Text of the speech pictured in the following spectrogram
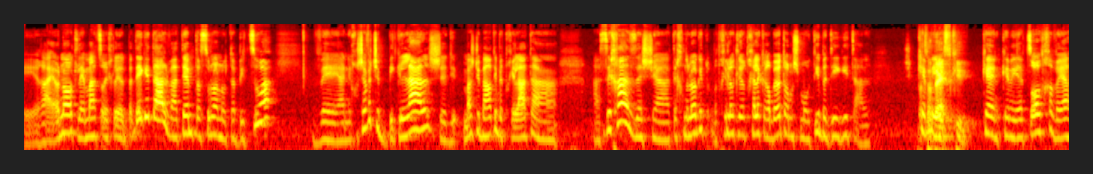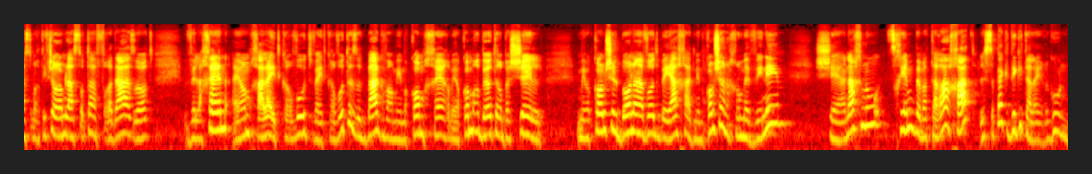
הרעיונות למה צריך להיות בדיגיטל, ואתם תעשו לנו את הביצוע. ואני חושבת שבגלל שמה שדיברתי בתחילת השיחה זה שהטכנולוגיות מתחילות להיות חלק הרבה יותר משמעותי בדיגיטל. בצד כמי... העסקי. כן, כמייצרות חוויה, זאת אומרת אי אפשר היום לעשות את ההפרדה הזאת, ולכן היום חלה התקרבות, וההתקרבות הזאת באה כבר ממקום אחר, ממקום הרבה יותר בשל, ממקום של בוא נעבוד ביחד, ממקום שאנחנו מבינים שאנחנו צריכים במטרה אחת לספק דיגיטל לארגון.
